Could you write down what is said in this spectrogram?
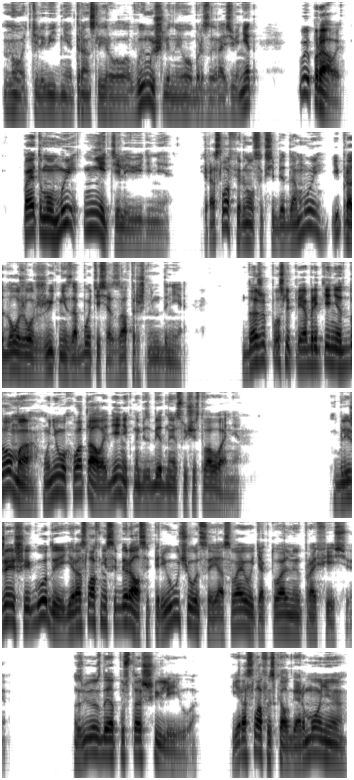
Но телевидение транслировало вымышленные образы, разве нет? Вы правы. Поэтому мы не телевидение. Ярослав вернулся к себе домой и продолжил жить, не заботясь о завтрашнем дне. Даже после приобретения дома у него хватало денег на безбедное существование. В ближайшие годы Ярослав не собирался переучиваться и осваивать актуальную профессию. Звезды опустошили его. Ярослав искал гармонию,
